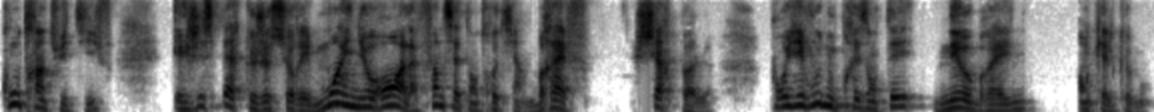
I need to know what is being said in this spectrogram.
contre-intuitif, et j'espère que je serai moins ignorant à la fin de cet entretien. Bref, cher Paul, pourriez-vous nous présenter NeoBrain en quelques mots?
